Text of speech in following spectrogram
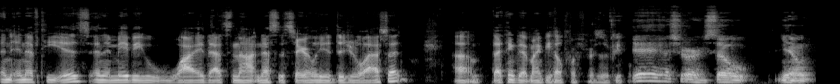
an NFT is and then maybe why that's not necessarily a digital asset. Um, I think that might be helpful for some people. Yeah, yeah, sure. So, you know,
